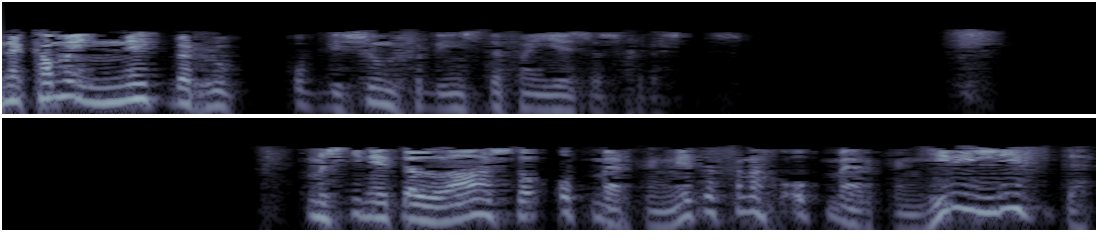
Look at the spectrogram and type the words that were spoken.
En ek kan my net beroep op die soenverdienste van Jesus Christus. Miskien net 'n laaste opmerking, net 'n vinnige opmerking. Hierdie liefde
